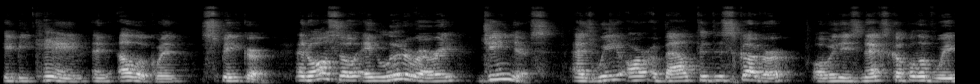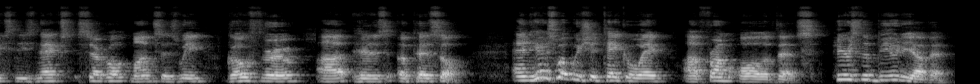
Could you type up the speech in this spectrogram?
he became an eloquent speaker and also a literary genius, as we are about to discover over these next couple of weeks, these next several months, as we go through uh, his epistle. And here's what we should take away uh, from all of this. Here's the beauty of it.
